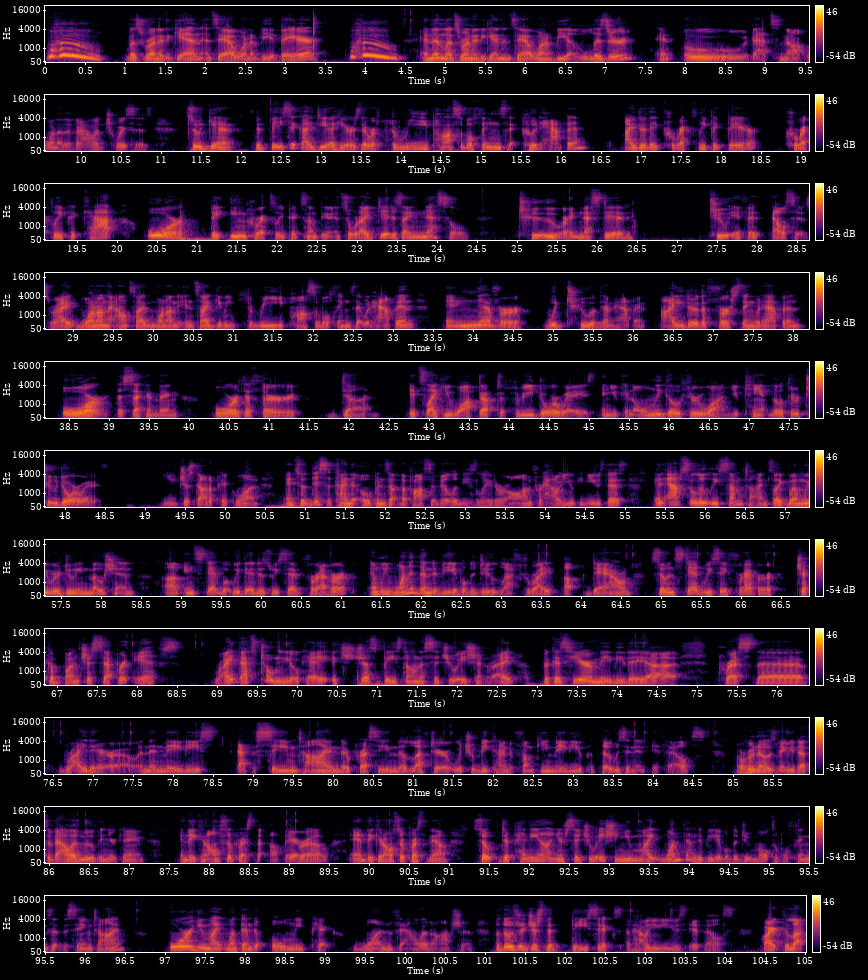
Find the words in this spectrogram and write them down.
Woohoo! Let's run it again and say I want to be a bear. Woohoo! And then let's run it again and say I want to be a lizard. And oh, that's not one of the valid choices. So again, the basic idea here is there were three possible things that could happen. Either they correctly pick bear, correctly pick cat, or they incorrectly pick something. And so what I did is I nestled two, or I nested two if else's, right? One on the outside and one on the inside, giving three possible things that would happen and never would two of them happen. Either the first thing would happen, or the second thing, or the third, done. It's like you walked up to three doorways and you can only go through one. You can't go through two doorways. You just got to pick one. And so this kind of opens up the possibilities later on for how you can use this. And absolutely sometimes, like when we were doing motion, um, instead what we did is we said forever and we wanted them to be able to do left, right, up, down. So instead we say forever, check a bunch of separate ifs, right? That's totally okay. It's just based on the situation, right? Because here maybe they uh, press the right arrow and then maybe at the same time they're pressing the left arrow, which would be kind of funky. Maybe you put those in an if else. Or who knows, maybe that's a valid move in your game. And they can also press the up arrow and they can also press the down. So depending on your situation, you might want them to be able to do multiple things at the same time, or you might want them to only pick one valid option. But those are just the basics of how you use if else. All right, good luck.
